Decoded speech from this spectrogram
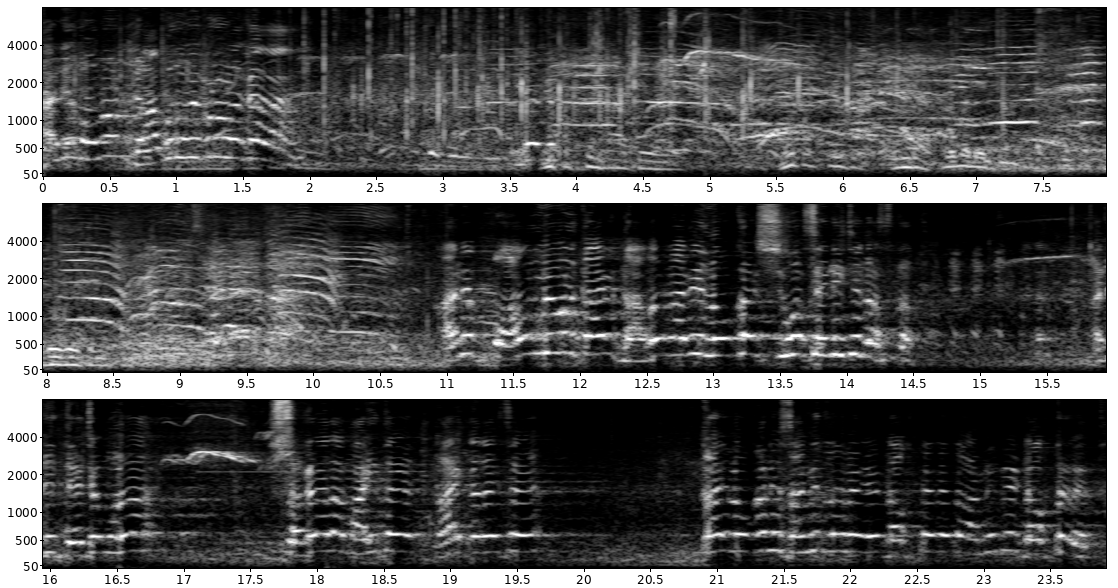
आणि म्हणून घाबरू आणि पाहून मिळून काय घाबरणारी लोक शिवसेनेची नसतात. आणि त्याच्यामुळं सगळ्याला माहीत आहे काय करायचंय. काही लोकांनी सांगितलं "नाही, हे डॉक्टर आहेत आम्ही बी डॉक्टर आहेत.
